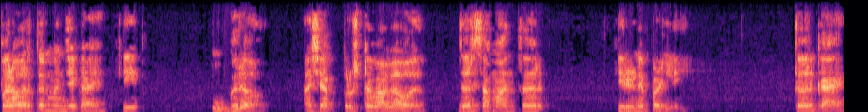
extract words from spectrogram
परावर्तन म्हणजे काय? की उग्र अशा पृष्ठभागावर जर समांतर किरणे पडली तर काय?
